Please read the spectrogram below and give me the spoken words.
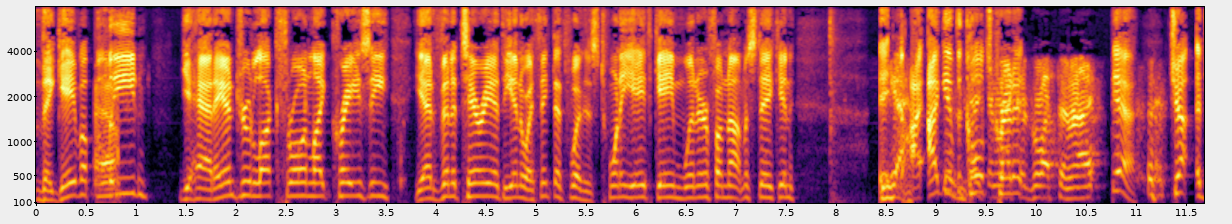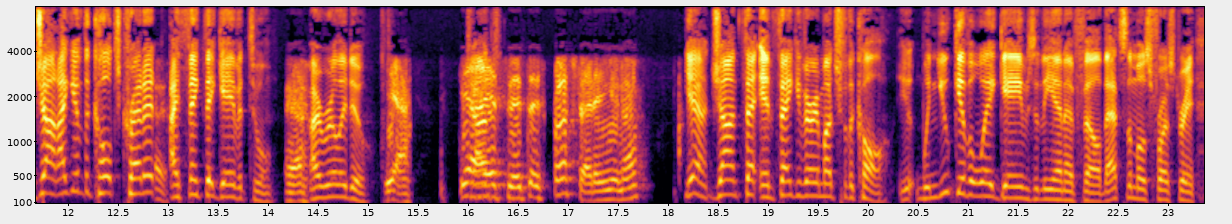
They gave up the yeah. lead. You had Andrew Luck throwing like crazy. You had Vinatieri at the end. I think that's what his 28th game winner, if I'm not mistaken. Yeah, I, I give the Colts credit. Left and right. Yeah, John, John, I give the Colts credit. I think they gave it to him. Yeah, I really do. Yeah, yeah, John, it's, it's, it's frustrating, you know. Yeah, John, th- and thank you very much for the call. When you give away games in the NFL, that's the most frustrating.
